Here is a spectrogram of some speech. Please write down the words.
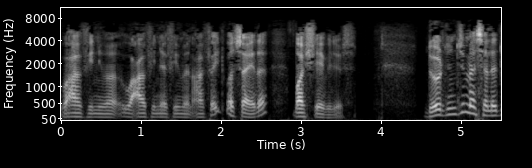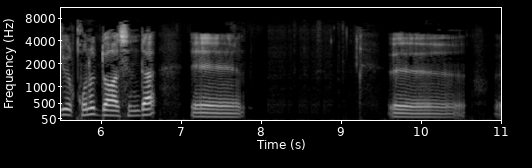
ve afine fîmen afeyt vesaire başlayabilirsin. Dördüncü mesele diyor konu duasında e, e, e,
